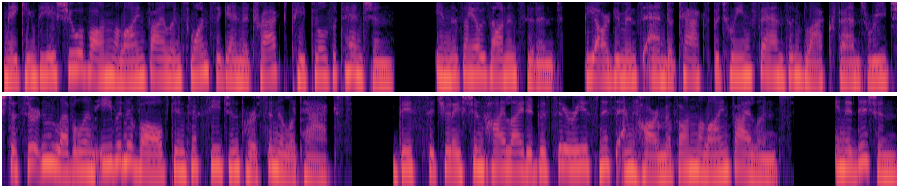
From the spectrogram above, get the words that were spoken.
making the issue of online violence once again attract people's attention. In the Xiaozhan incident, the arguments and attacks between fans and black fans reached a certain level and even evolved into siege and personal attacks. This situation highlighted the seriousness and harm of online violence. In addition,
